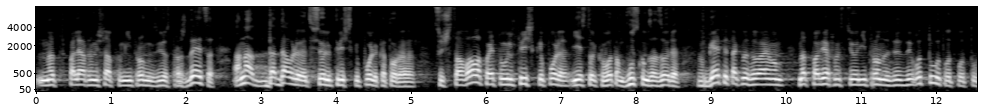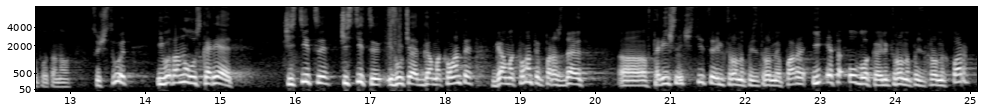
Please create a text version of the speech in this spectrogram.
над полярными шапками нейтронных звезд рождается, она додавливает все электрическое поле, которое существовало, поэтому электрическое поле есть только в этом в узком зазоре, в гэпе так называемом, над поверхностью нейтронной звезды. Вот тут, вот, вот тут вот оно существует. И вот оно ускоряет частицы, частицы излучают гамма-кванты, гамма-кванты порождают э, вторичные частицы, электронно-позитронные пары, и это облако электронно-позитронных пар –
